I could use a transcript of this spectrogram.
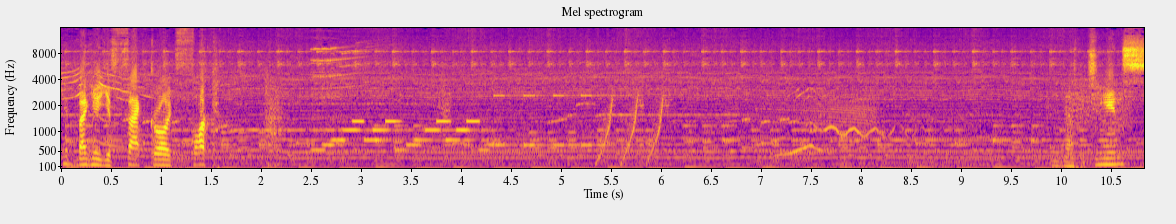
Get back here, you fat garlic fuck. And that's my chance.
